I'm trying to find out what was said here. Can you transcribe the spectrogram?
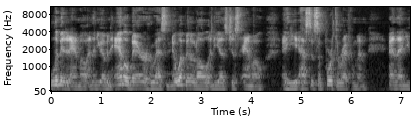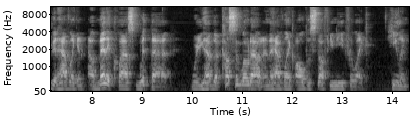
limited ammo and then you have an ammo bearer who has no weapon at all and he has just ammo and he has to support the rifleman. And then you could have like an, a medic class with that where you have the custom loadout and they have like all the stuff you need for like healing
